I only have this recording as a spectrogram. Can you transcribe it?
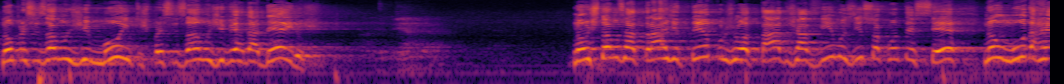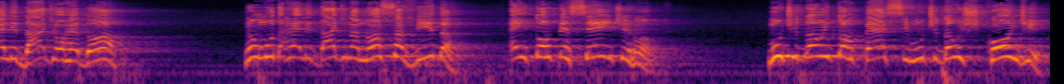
Não precisamos de muitos, precisamos de verdadeiros. Não estamos atrás de templos lotados, já vimos isso acontecer. Não muda a realidade ao redor. Não muda a realidade na nossa vida. É entorpecente, irmão. Multidão entorpece, multidão esconde,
